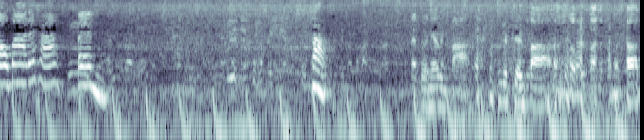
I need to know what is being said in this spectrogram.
ต่อมานะคะ เป็นค่ะ แต่ตัวเนี้ยเป็นปลาเป็นปลาแล้วเป็นปลาจากธรรมชาติ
